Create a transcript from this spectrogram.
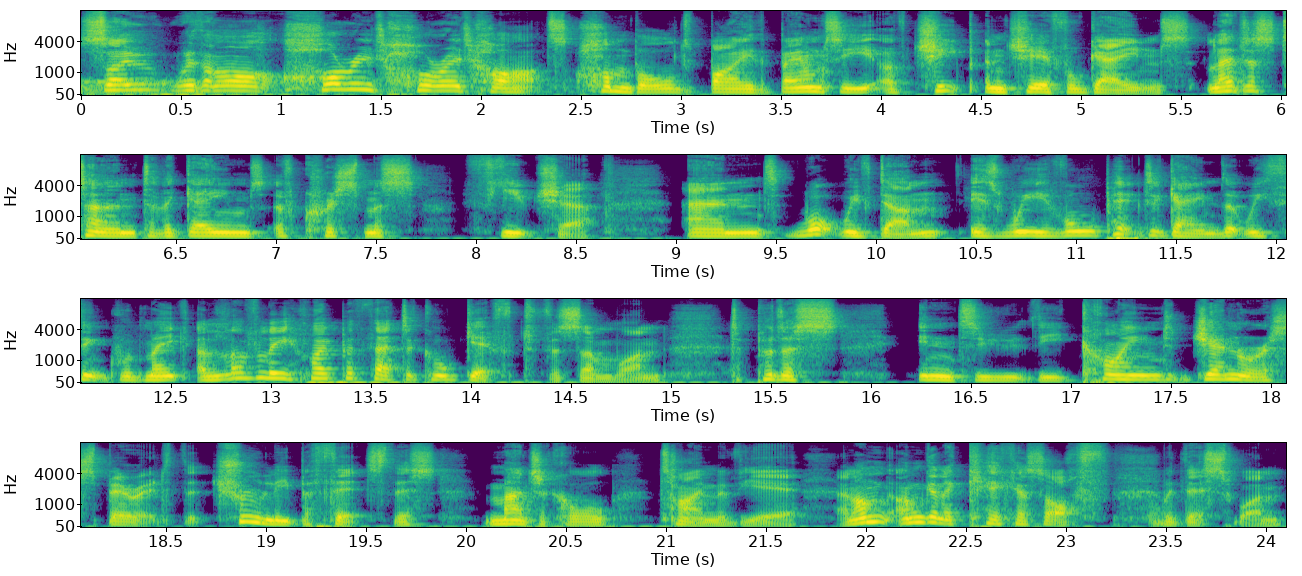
So, with our horrid, horrid hearts humbled by the bounty of cheap and cheerful games, let us turn to the games of Christmas future. And what we've done is we've all picked a game that we think would make a lovely hypothetical gift for someone to put us into the kind, generous spirit that truly befits this magical time of year. And I'm, I'm going to kick us off with this one.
